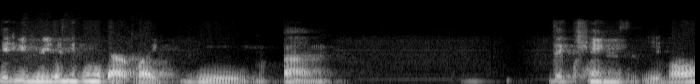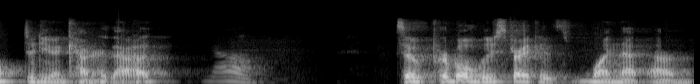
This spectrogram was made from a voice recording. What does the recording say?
Did you read anything about like the um the king's evil? Did you encounter that? No. So purple loosestrife is one that um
